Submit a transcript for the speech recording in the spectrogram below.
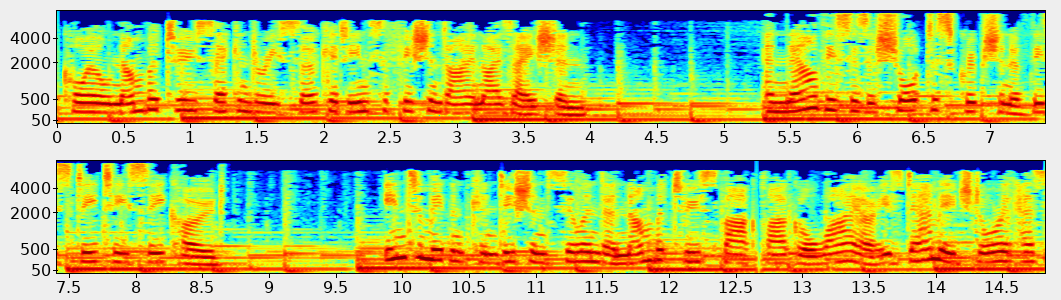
coil number 2 secondary circuit insufficient ionization. And now this is a short description of this DTC code. Intermittent condition cylinder number 2 spark plug or wire is damaged or it has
